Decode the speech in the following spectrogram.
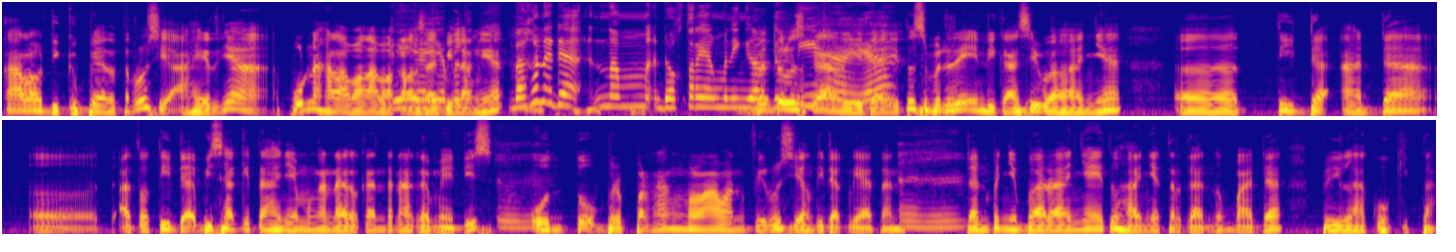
kalau digeber terus ya akhirnya punah lama-lama kalau Iya, saya iya, betul. bilang ya. Bahkan ada enam dokter yang meninggal Betul dunia sekali. ya. Dan itu sebenarnya indikasi bahwanya eh, tidak ada eh, atau tidak bisa kita hanya mengandalkan tenaga medis untuk berperang melawan virus yang tidak kelihatan Uh, dan penyebarannya itu hanya tergantung pada perilaku kita.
